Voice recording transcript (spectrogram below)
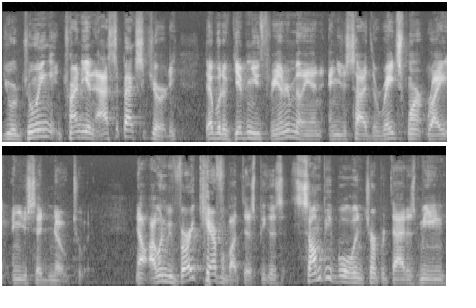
you were doing, trying to get an asset-backed security that would have given you 300 million, and you decided the rates weren't right, and you said no to it. Now, I want to be very careful about this because some people will interpret that as meaning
